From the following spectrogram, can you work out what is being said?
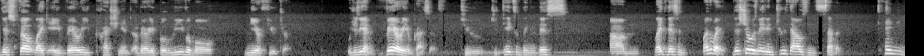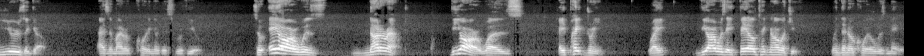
this felt like a very prescient, a very believable near future, which is again very impressive to to take something this um, like this. And by the way, this show was made in 2007, 10 years ago, as of my recording of this review. So AR was not around. VR was a pipe dream, right? VR was a failed technology when Den-noh Coil was made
